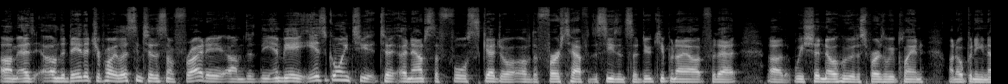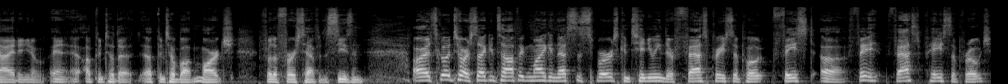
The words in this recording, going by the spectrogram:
um as on the day that you're probably listening to this on Friday, um the, the NBA is going to to announce the full schedule of the first half of the season. So do keep an eye out for that. Uh, we should know who the Spurs will be playing on opening night, and you know, and up until the up until about March for the first half of the season. All right, let's go to our second topic, Mike, and that's the Spurs continuing their fast-paced, faced, uh, fa- fast-paced approach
